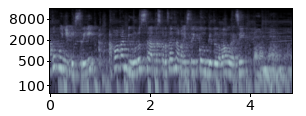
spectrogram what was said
aku punya istri aku akan diurus 100% sama istriku gitu loh bang gak sih paham paham paham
